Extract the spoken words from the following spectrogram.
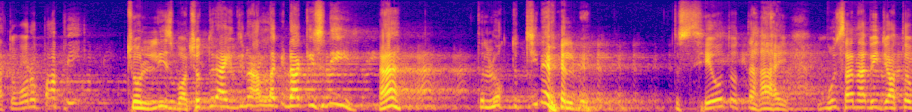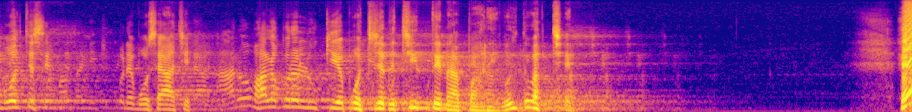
এত বড় পাপি? চল্লিশ বছর ধরে একদিন আল্লাহকে ডাকিস নি হ্যাঁ? তো লোক তো চিনে ফেলবে। তো সেও তো তাই। মুসানাবি যত বলছে, সে মাথা নিচু করে বসে আছে। আরও ভালো করে লুকিয়ে পড়ছে যাতে চিনতে না পারে, বুঝতে পারছেন হে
